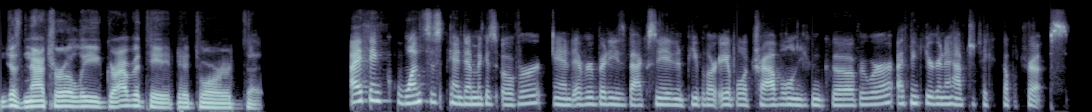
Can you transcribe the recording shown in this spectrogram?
I'm just naturally gravitated towards it. I think once this pandemic is over and everybody is vaccinated and people are able to travel and you can go everywhere, I think you're going to have to take a couple trips.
